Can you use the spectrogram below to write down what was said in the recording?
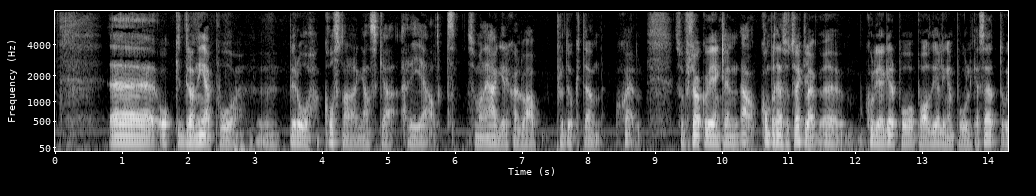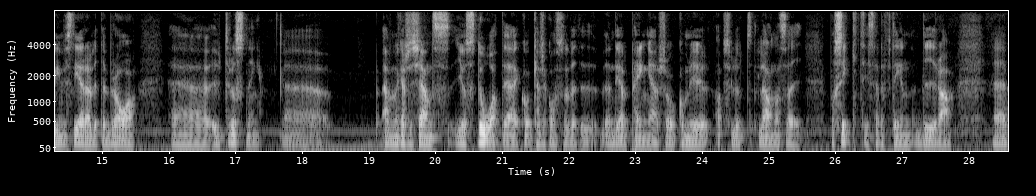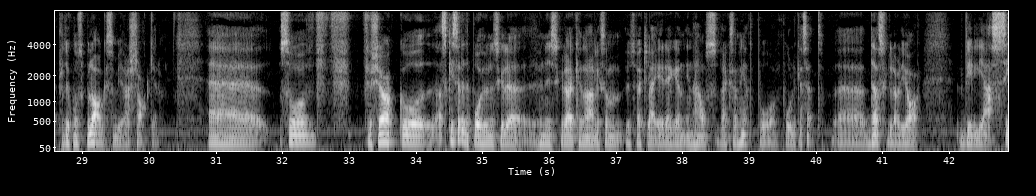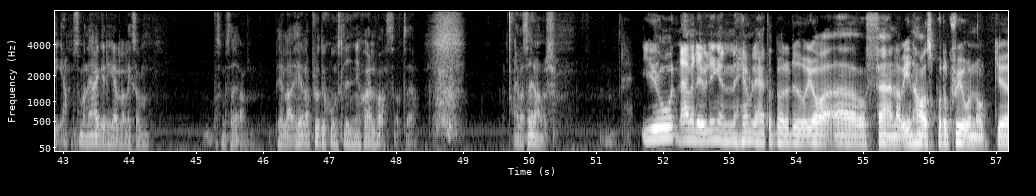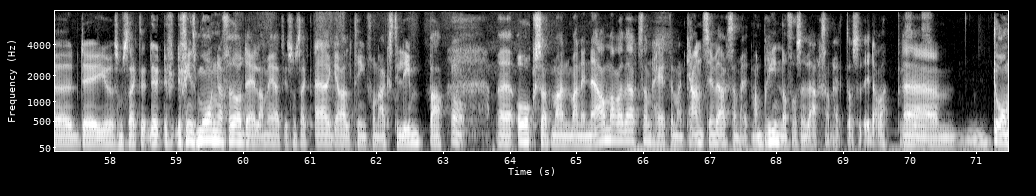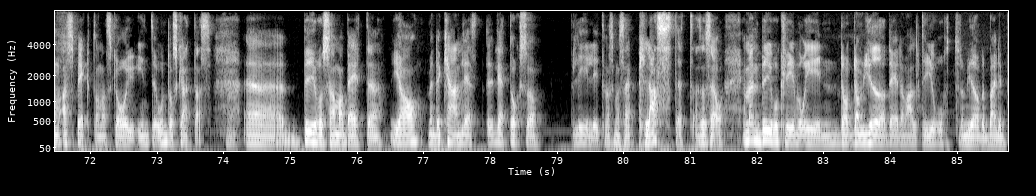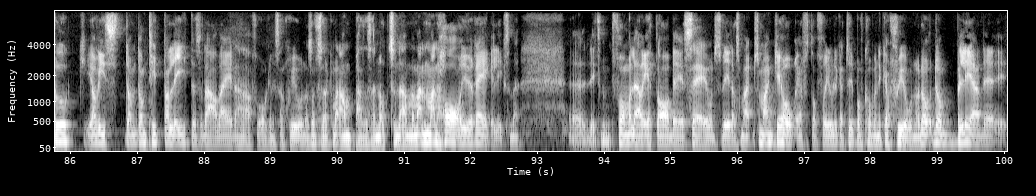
Eh, och dra ner på eh, byråkostnaderna ganska rejält. Så man äger själva produkten själv. Så försöker vi egentligen ja, kompetensutveckla eh, kollegor på, på avdelningen på olika sätt och investera lite bra eh, utrustning. Eh, även om det kanske känns just då att det kanske kostar lite, en del pengar så kommer det ju absolut löna sig på sikt istället för att ta in dyra eh, produktionsbolag som gör saker. Eh, så försök att skissa lite på hur ni skulle, hur ni skulle kunna liksom utveckla er egen inhouse-verksamhet på, på olika sätt. Eh, det skulle jag vilja se. Så man äger hela, liksom, vad ska man säga, hela, hela produktionslinjen själva så att säga. Eller vad säger Anders? Jo, nej men det är väl ingen hemlighet att både du och jag är fan av inhouse-produktion och eh, det är ju som sagt, det, det, det, finns många fördelar med att vi som sagt äger allting från ax till limpa. Ja. Eh, och också att man, man är närmare verksamheten, man kan sin verksamhet, man brinner för sin verksamhet och så vidare. Ehm, de aspekterna ska ju inte underskattas. Mm. Byråsamarbete, ja, men det kan lätt, lätt också blir lite, vad ska man säga, plastet. Alltså så. Ja men byrå kliver in, de, de gör det de alltid gjort, de gör det by the book. Ja visst, de, de tittar lite sådär, vad är det här för organisation? Och så försöker man anpassa sig något sådär. Men man, man har ju i regel liksom liksom formulär 1A, B, C och så vidare som man, som man går efter för olika typer av kommunikation. Och då, då blir det,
